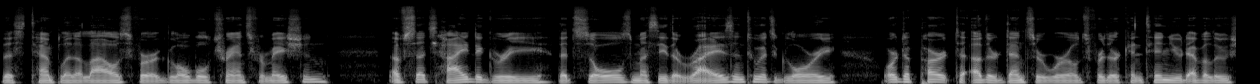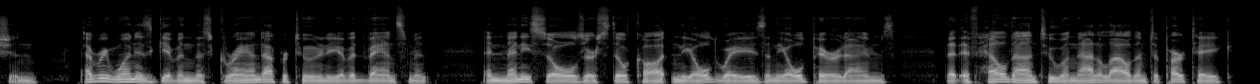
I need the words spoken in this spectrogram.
This template allows for a global transformation of such high degree that souls must either rise into its glory or depart to other denser worlds for their continued evolution. Everyone is given this grand opportunity of advancement and many souls are still caught in the old ways and the old paradigms that, if held onto, will not allow them to partake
